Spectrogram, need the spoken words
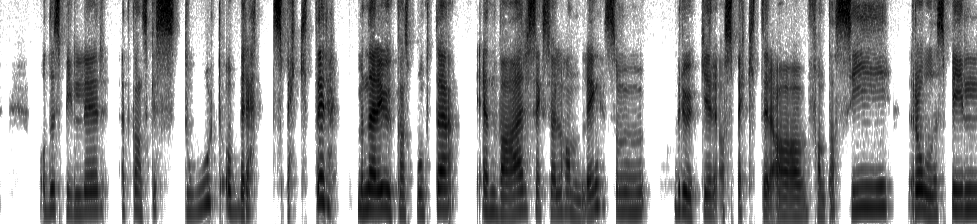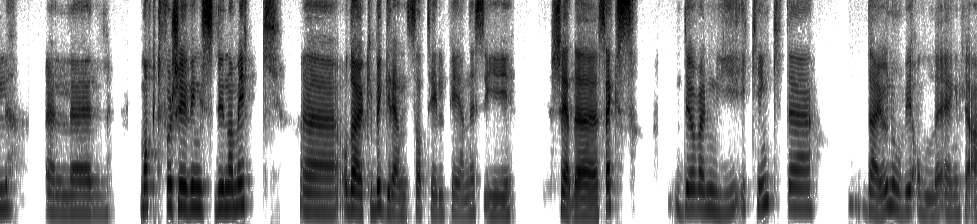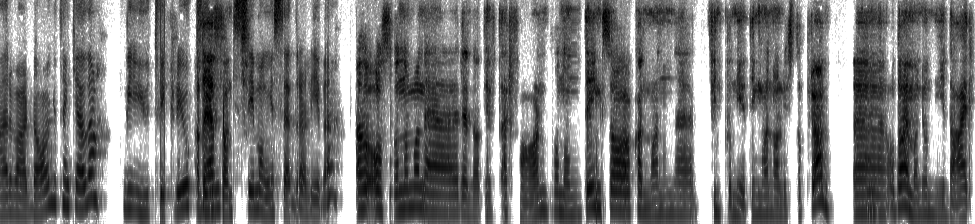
og det spiller et ganske stort og bredt spekter. Men det er i utgangspunktet enhver seksuell handling som bruker aspekter av fantasi, rollespill eller maktforskyvingsdynamikk. Eh, og det er jo ikke begrensa til penis i skjedesex. Det å være ny i kink, det, det, er jo noe vi alle egentlig er hver dag, tenker jeg da. Vi utvikler jo kinks ja, i mange steder av livet. Også når man er relativt erfaren på noen ting, så kan man eh, finne på nye ting man har lyst til å prøve. Uh, og da er man jo ny der.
